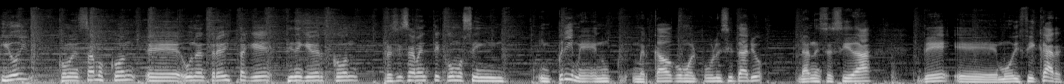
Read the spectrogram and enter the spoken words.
Y hoy comenzamos con eh, una entrevista que tiene que ver con precisamente cómo se imprime en un mercado como el publicitario la necesidad de eh, modificar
